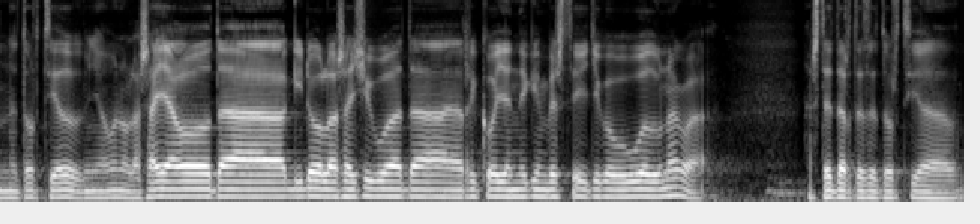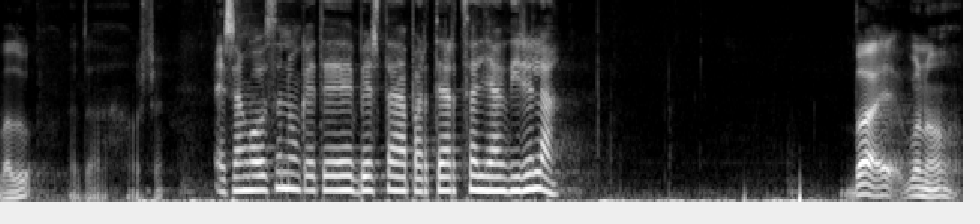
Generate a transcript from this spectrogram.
netortzia dut, baina, bueno, lasaiago eta giro lasaixikoa eta herriko jendekin beste egiteko gugua duenak, ba, aste tartez etortzia badu, eta, hori. Esango zenukete besta parte hartzaileak direla? Bai, bueno,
